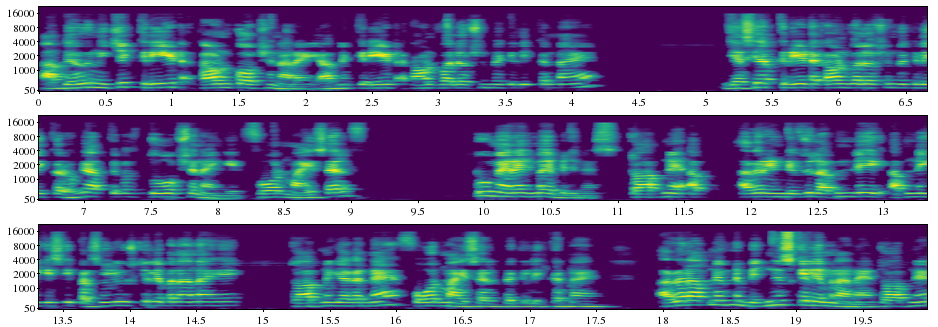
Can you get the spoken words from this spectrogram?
आप देखोगे नीचे क्रिएट अकाउंट का ऑप्शन आ रहा है। आपने क्रिएट अकाउंट वाले ऑप्शन पे क्लिक करना है। जैसे आप क्रिएट अकाउंट वाले ऑप्शन पे क्लिक करोगे, आपके पास दो ऑप्शन आएँगे for myself to manage my business तो आपने अब अगर इंडिविजुअल अपने लिए, अपने किसी पर्सनल यूज़ के लिए बनाना है तो आपने क्या करना है? फॉर माई सेल्फ पे क्लिक करना है। अगर आपने अपने बिज़नेस के लिए बनाना है तो आपने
